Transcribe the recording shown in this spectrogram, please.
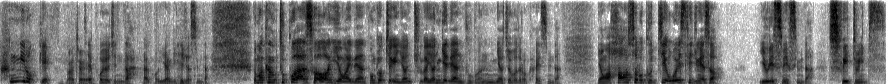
흥미롭게 보여진다라고 이야기해 주셨습니다. 음악 한 곡 듣고 와서 이 영화에 대한 본격적인 연출과 연기에 대한 부분 여쭤보도록 하겠습니다. 영화 하우스 오브 구찌 OST 중에서 유리스믹스입니다. Sweet Dreams.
